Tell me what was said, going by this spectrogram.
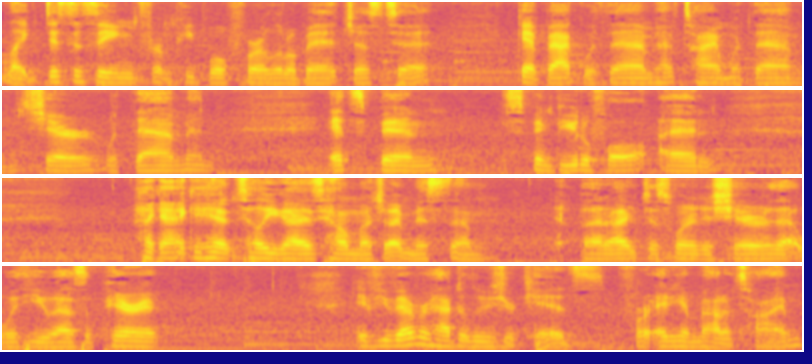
like distancing from people for a little bit just to get back with them, have time with them, share with them. And it's been it's been beautiful and like I can't tell you guys how much I miss them. But I just wanted to share that with you as a parent. If you've ever had to lose your kids for any amount of time,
